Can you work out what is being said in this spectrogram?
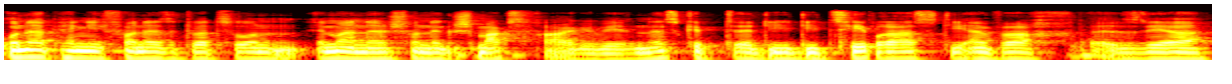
unabhängig von der Situation immer eine, schon eine Geschmacksfrage gewesen. Es gibt äh, die, die Zebras, die einfach äh, sehr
